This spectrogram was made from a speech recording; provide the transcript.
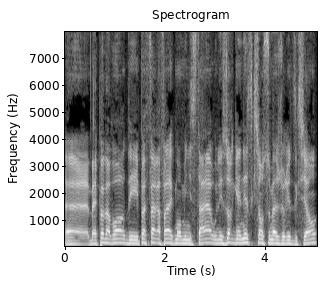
euh, ben, peuvent avoir des, peuvent faire affaire avec mon ministère ou les organismes qui sont sous ma juridiction.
